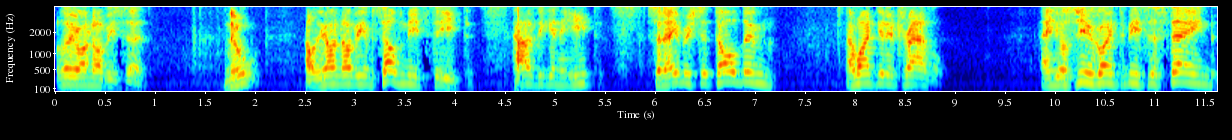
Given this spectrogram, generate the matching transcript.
Leonovi said. No, Eliyahu himself needs to eat. How's he going to eat? So the told him, I want you to travel. And you'll see you're going to be sustained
